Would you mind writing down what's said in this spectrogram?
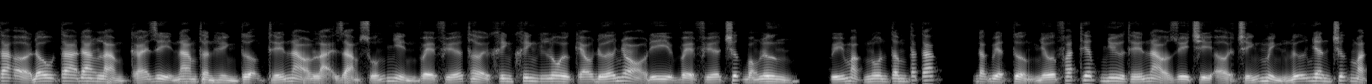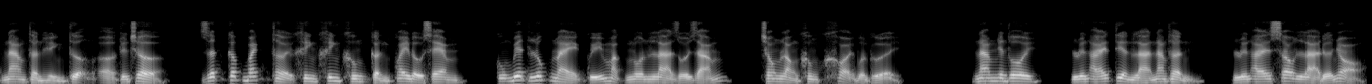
Ta ở đâu ta đang làm cái gì nam thần hình tượng thế nào lại giảm xuống nhìn về phía thời khinh khinh lôi kéo đứa nhỏ đi về phía trước bóng lưng, quý mặc nôn tâm tắc tắc, đặc biệt tưởng nhớ phát thiếp như thế nào duy trì ở chính mình nữ nhân trước mặt nam thần hình tượng ở tuyến chờ, rất cấp bách thời khinh khinh không cần quay đầu xem, cũng biết lúc này quý mặc nôn là dối dám, trong lòng không khỏi buồn cười. Nam nhân thôi, luyến ái tiền là nam thần, luyến ái sau là đứa nhỏ.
